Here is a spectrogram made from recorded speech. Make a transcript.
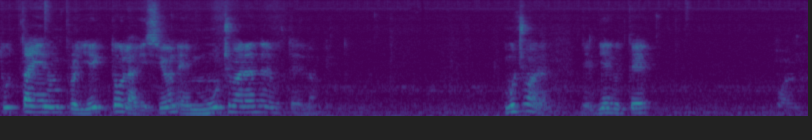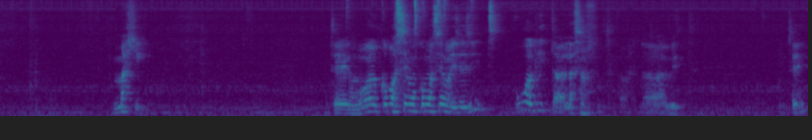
tú estás en un proyecto, la visión es mucho más grande de lo que ustedes lo han visto. Mucho más grande. Y el día que usted, bueno, mágico. Entonces, como, "Bueno, ¿cómo hacemos? ¿Cómo hacemos? Y dice así, uh, aquí estaba la no, ¿viste? ¿Viste?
